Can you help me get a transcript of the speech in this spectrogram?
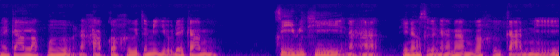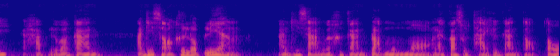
ในการรับมือนะครับ ก็คือจะมีอยู่ด้วยกัน 4 วิธีนะฮะที่หนังสือแนะนำก็คือการหนีนะครับ หรือว่าการอันที่ 2 คือหลบเลี่ยง อันที่ 3 ก็คือการปรับมุมมอง แล้วก็สุดท้ายคือการตอบโต้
